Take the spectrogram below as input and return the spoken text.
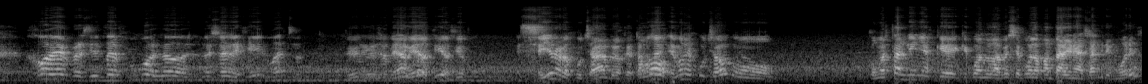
Joder, pero si esto de fútbol no, no es elegir, macho. Tío, Me da miedo, tío, tío. Ellos no lo escucharán, pero es que estamos, Oh. hemos escuchado como... Como estas niñas que, que cuando las ves se pone la pantalla llena de sangre y mueres.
